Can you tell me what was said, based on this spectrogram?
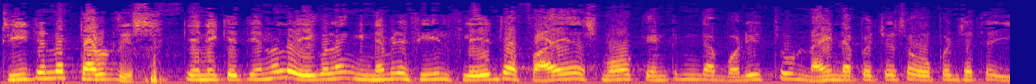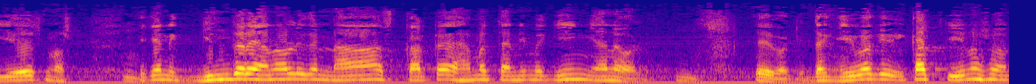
treated of terrorists කියන එකේ තියෙනවලු ඒගොල්ලන් inhabit feel flames of fire smoke entering their bodies through nine apertures open such as ears nose. ඒ කියන්නේ ගින්දර යනවලු ඒක නාස් කට හැම තැනම ගිහින් යනවලු. හ්ම්. ඒ වගේ. දැන් ඒ වගේ එකක් තියෙනවා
